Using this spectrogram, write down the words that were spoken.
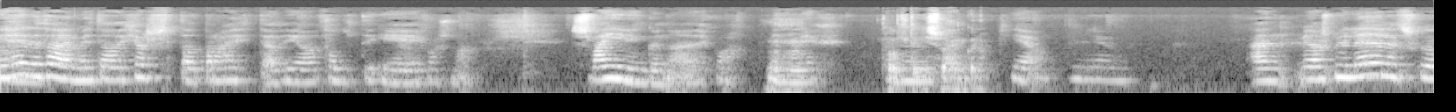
ég heyri það einmitt að hjartað bara hætti að því að þóldi ekki eitthvað svona svæfinguna eða eitthvað, Mhm. mm mig. Þólt ekki svæðinguna. Já, Já. En mér varst mjög leiðilegt sko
